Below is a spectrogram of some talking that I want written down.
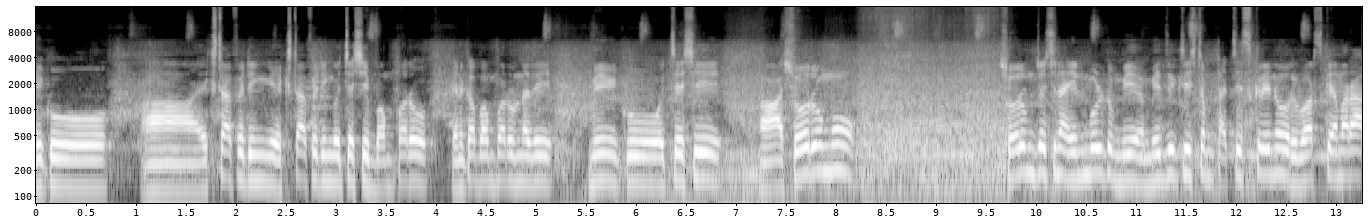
మీకు ఎక్స్ట్రా ఫిట్టింగ్ ఎక్స్ట్రా ఫిట్టింగ్ వచ్చేసి బంపరు వెనక బంపర్ ఉన్నది. మీకు వచ్చేసి షోరూము షోరూమ్ చేసిన inbuilt music system touch screen reverse camera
